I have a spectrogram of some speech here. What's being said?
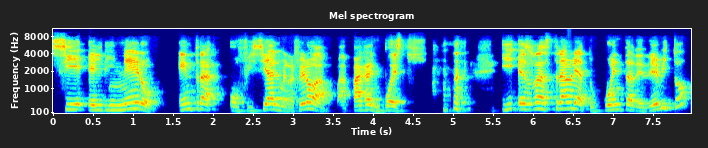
si el dinero entra oficial, me refiero a, paga impuestos, y es rastrable a tu cuenta de débito,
